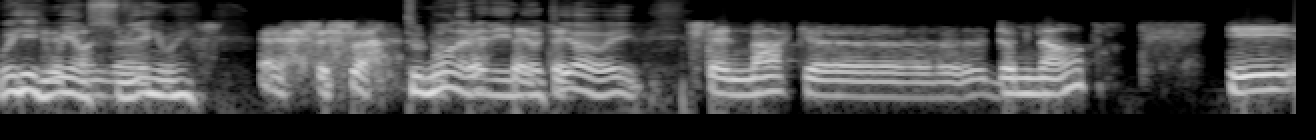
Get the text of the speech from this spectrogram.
Oui, oui, on se souvient, oui. Euh, c'est ça. Tout le monde avait des Nokia, oui. C'était une marque dominante. Et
